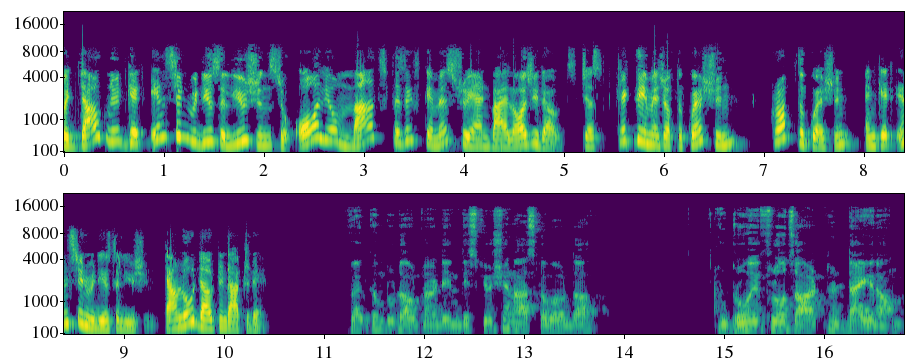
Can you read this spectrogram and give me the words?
With Doubtnut, get instant video solutions to all your maths, physics, chemistry, and biology doubts. Just click the image of the question, crop the question, and get instant video solution. Download Doubtnut app today. Welcome to Doubtnut. In this question, ask about the draw a flowchart diagram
